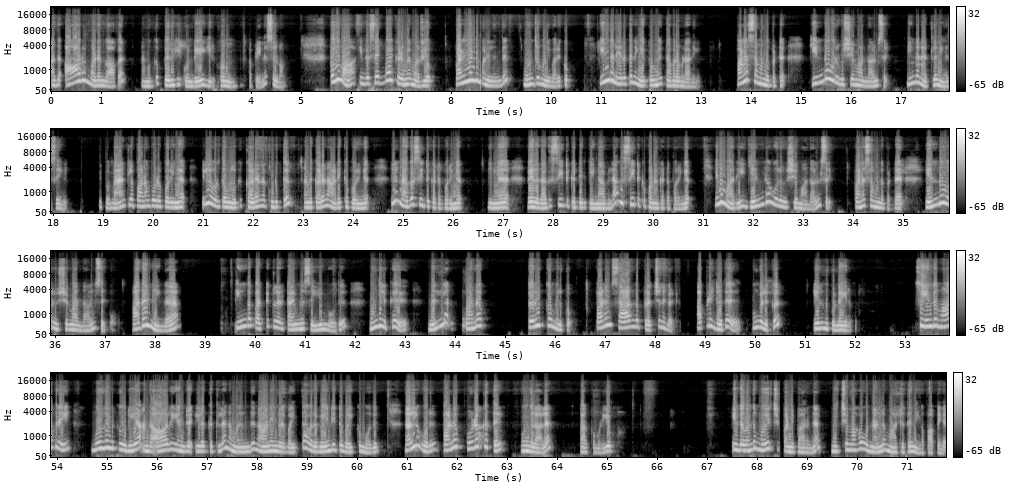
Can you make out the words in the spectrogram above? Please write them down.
அது ஆறு மடங்காக நமக்கு பெருகி கொண்டே இருக்கும் அப்படின்னு சொல்லுவாங்க. பொதுவா இந்த செவ்வாய்க்கிழமை மதியம் பன்னெண்டு மணில இருந்து ஒன்று மணி வரைக்கும் இந்த நேரத்தை நீங்க எப்பவுமே தவற விடாதீங்க. பணம் சம்பந்தப்பட்ட எந்த ஒரு விஷயமா இருந்தாலும் சரி இந்த நேரத்துல நீங்க செய்யுங்க இப்ப பேங்க்ல பணம் போட போறீங்க இல்ல ஒருத்தவங்களுக்கு கடனை கொடுத்து அந்த கடனை அடைக்க போறீங்க இல்ல நகை சீட்டு கட்ட போறீங்க இல்ல வேற ஏதாவது சீட்டு கட்டிருக்கீங்க அப்படின்னா அந்த சீட்டுக்கு பணம் கட்ட போறீங்க. இந்த மாதிரி எந்த ஒரு விஷயமா இருந்தாலும் சரி பணம் சம்பந்தப்பட்ட எந்த ஒரு விஷயமா இருந்தாலும் சரி அதை நீங்க இந்த பர்டிகுலர் டைம்ல செய்யும் போது உங்களுக்கு நல்ல பண பெருக்கம் இருக்கும். பணம் சார்ந்த பிரச்சனைகள் அப்படின்றது உங்களுக்கு இருந்து கொண்டே இருக்கும். சோ இந்த மாதிரி முருகனுக்கு உரிய அந்த ஆறு என்ற இலக்கத்துல நம்ம வந்து நாணயங்களை வைத்து அவரை வேண்டிட்டு வைக்கும் போது நல்ல ஒரு பண புழக்கத்தை உங்களால பார்க்க முடியும். இந்த வந்து முயற்சி பண்ணி பாருங்க. நிச்சயமாக ஒரு நல்ல மாற்றத்தை நீங்க பாப்பீங்க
